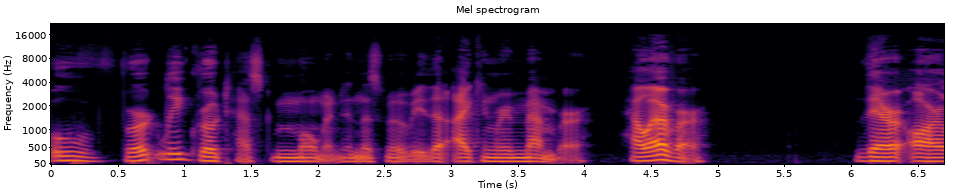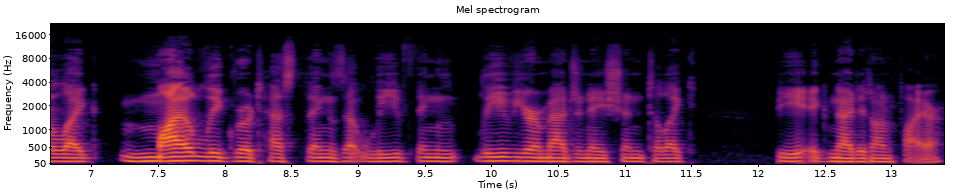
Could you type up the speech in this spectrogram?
overtly grotesque moment in this movie that I can remember. However, there are like mildly grotesque things that leave things leave your imagination to like be ignited on fire.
